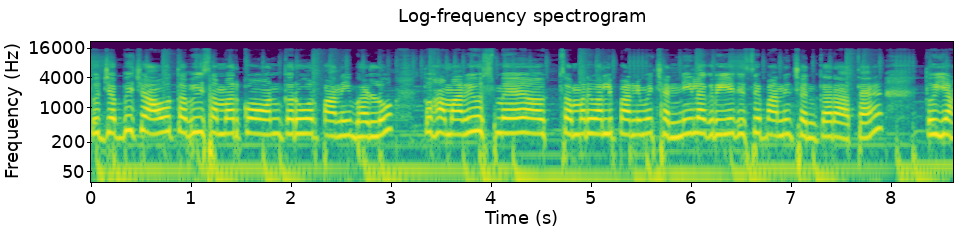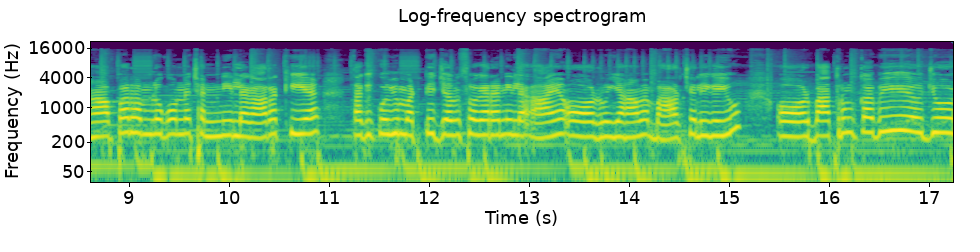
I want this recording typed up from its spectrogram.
तो जब भी चाहो तभी समर को ऑन करो और पानी भर लो। तो हमारे उसमें समर वाले पानी में छन्नी लग रही है जिससे पानी छन कर आता है। तो यहाँ पर हम लोगों ने छन्नी लगा रखी है ताकि कोई भी मट्टी, जम्स वगैरह नहीं आए और यहाँ मैं बाहर चली गई हूँ। और बाथरूम का भी जो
